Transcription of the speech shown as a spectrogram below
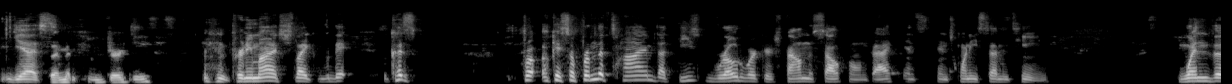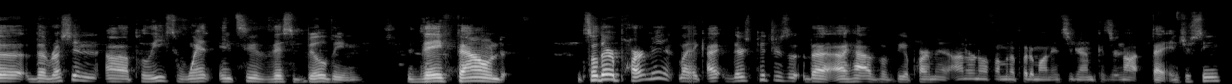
Yes, They make some jerky. pretty much. Like, they, because. fro- okay, so from the time that these road workers found the cell phone back in in 2017, when the the Russian uh, police went into this building, they found so their apartment. Like, I, there's pictures that I have of the apartment. I don't know if I'm gonna put them on Instagram because they're not that interesting.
